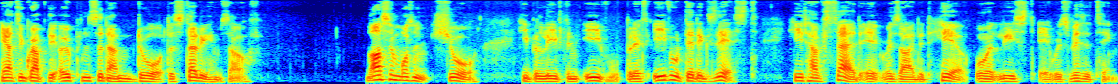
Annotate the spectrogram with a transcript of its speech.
he had to grab the open sedan door to steady himself. Larson wasn't sure he believed in evil, but if evil did exist, he'd have said it resided here, or at least it was visiting.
